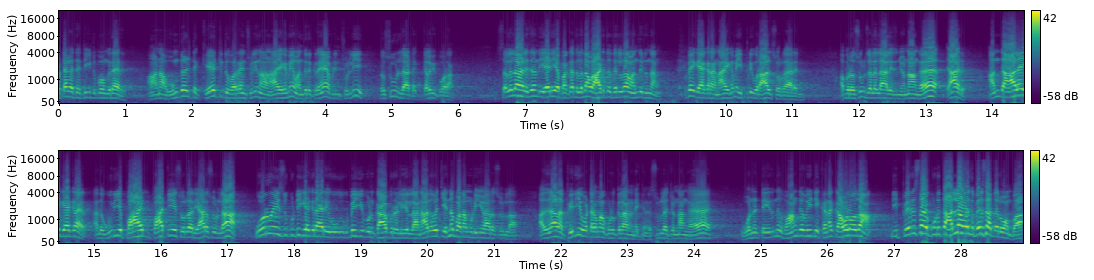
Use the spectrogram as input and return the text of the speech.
ஒட்டகத்தை தூக்கிட்டு போங்கிறார். ஆனால் உங்கள்கிட்ட கேட்டுட்டு வரேன்னு சொல்லி நான் நாயகமே வந்திருக்கிறேன் அப்படின்னு சொல்லி ரசூல்லாட்ட கிளம்பி போகிறாங்க சல்லல்லா அந்த ஏரியா பக்கத்தில் தான் அடுத்த தெருவில் தான் வந்துட்டு இருந்தாங்க. போய் கேட்குறாங்க நாயகமே இப்படி ஒரு ஆள் சொல்கிறாருன்னு அப்போ ரசூல் சல்லல்லா அலி சொன்னாங்க யார்? அந்த ஆளே கேட்குறாரு அந்த உரிய பா பாட்டியே சொல்கிறார் யாரை சொல்லா ஒரு வயசு குட்டி கேட்குறாரு உபயோகி பொண்ணு காபூர் அலி நான் அதை வச்சு என்ன பண்ண முடியும் யார சொல்லா? அதனால் நான் பெரிய ஒட்டகமாக கொடுக்கலான்னு நினைக்கிறேன். ரசூல்லா சொன்னாங்க உன்கிட்ட இருந்து வாங்க வேண்டிய கணக்கு அவ்வளோதான் நீ பெருசாக கொடுத்தா அல்லாஹ் உனக்கு பெருசாக தருவோம்ப்பா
